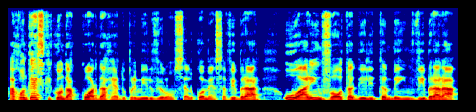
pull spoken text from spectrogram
Acontece que quando a corda ré do primeiro violoncelo começa a vibrar, o ar em volta dele também vibrará.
